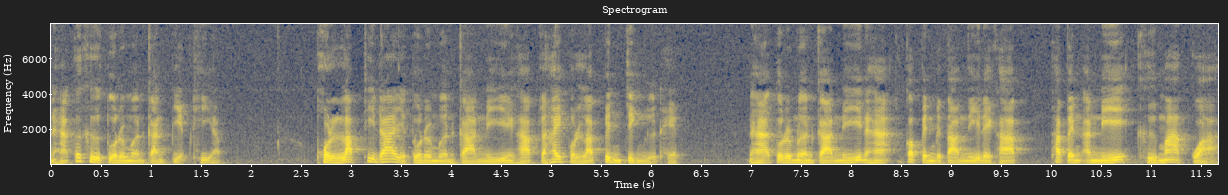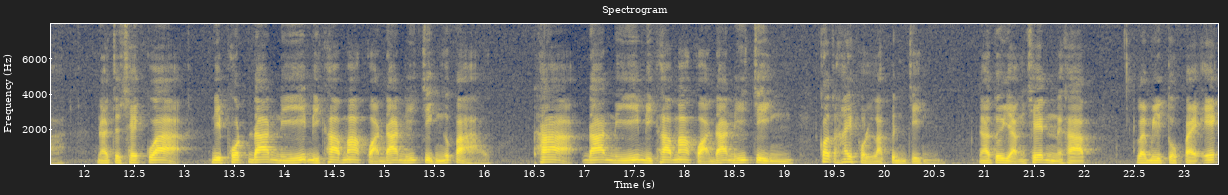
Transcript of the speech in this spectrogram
นะฮะก็คือตัวดำเนินการเปรียบเทียบ ผลลัพธ์ที่ได้จากตัวดำเนินการนี้นะครับจะให้ผลลัพธ์เป็นจริงหรือเท็จนะฮะตัวดำเนินการนี้นะฮะก็เป็นไปตามนี้เลยครับ ถ้าเป็นอันนี้คือมากกว่านะจะเช็คว่านิพจน์ด้านนี้มีค่ามากกว่าด้านนี้จริงหรือเปล่า ถ้าด้านนี้มีค่ามากกว่าด้านนี้จริง ก็จะให้ผลลัพธ์เป็นจริงนะตัวอย่างเช่นนะครับ เรามีตัวแปร x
